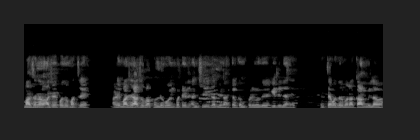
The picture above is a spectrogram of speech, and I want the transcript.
माझं नाव अजय पदू म्हात्रे आणि माझे आजोबा खंडू गोविंद पटेल यांची जमीन हायकल कंपनीमध्ये गेलेली आहे. त्याबद्दल मला काम मिळावं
